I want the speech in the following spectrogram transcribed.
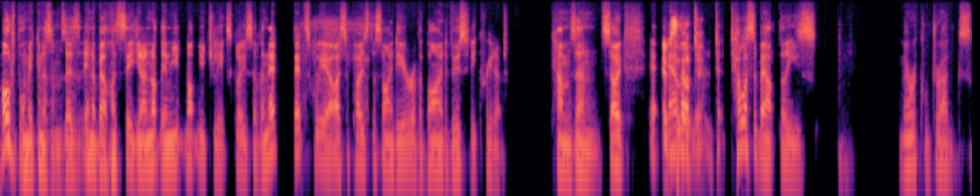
multiple mechanisms, as Annabelle has said, you know, not they're not mutually exclusive. And that that's where I suppose this idea of a biodiversity credit comes in. So Absolutely. Annabelle, tell us about these miracle drugs.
